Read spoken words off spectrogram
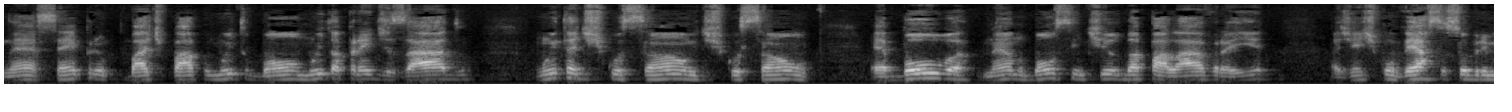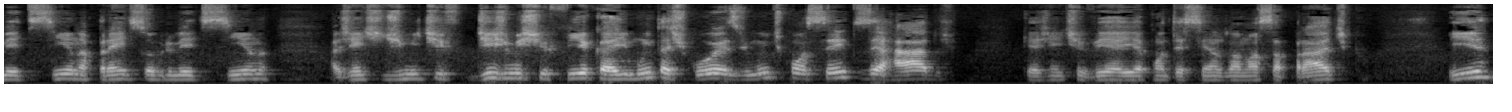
né? Sempre um bate-papo muito bom, muito aprendizado, muita discussão, discussão é boa, né? No bom sentido da palavra aí. A gente conversa sobre medicina, aprende sobre medicina, a gente desmistifica aí muitas coisas, muitos conceitos errados que a gente vê aí acontecendo na nossa prática. E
